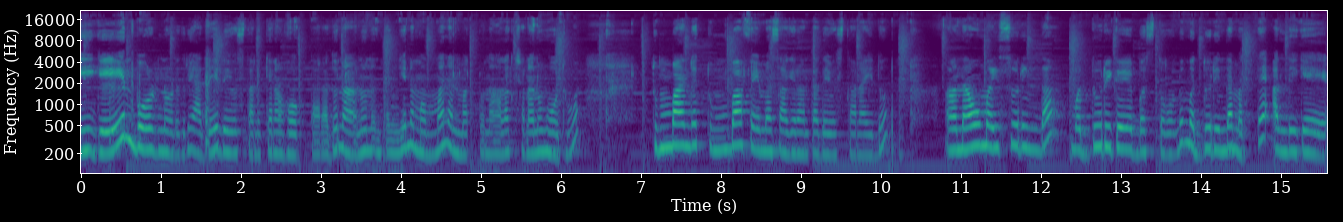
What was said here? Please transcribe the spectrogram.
ಈಗೇನು ಬೋರ್ಡ್ ನೋಡಿದ್ರಿ ಅದೇ ದೇವಸ್ಥಾನಕ್ಕೆ ನಾವು ಹೋಗ್ತಾ ಇರೋದು. ನಾನು ನನ್ನ ತಂಗಿ, ನಮ್ಮಮ್ಮ ನನ್ನ ಮಕ್ಕಳು ನಾಲ್ಕು ಜನನೂ ಹೋದ್ವು. ತುಂಬ ಅಂದರೆ ತುಂಬ ಫೇಮಸ್ ಆಗಿರೋಂಥ ದೇವಸ್ಥಾನ ಇದು. ನಾವು ಮೈಸೂರಿಂದ ಮದ್ದೂರಿಗೆ ಬಸ್ ತೊಗೊಂಡು ಮದ್ದೂರಿಂದ ಮತ್ತೆ ಅಲ್ಲಿಗೆ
